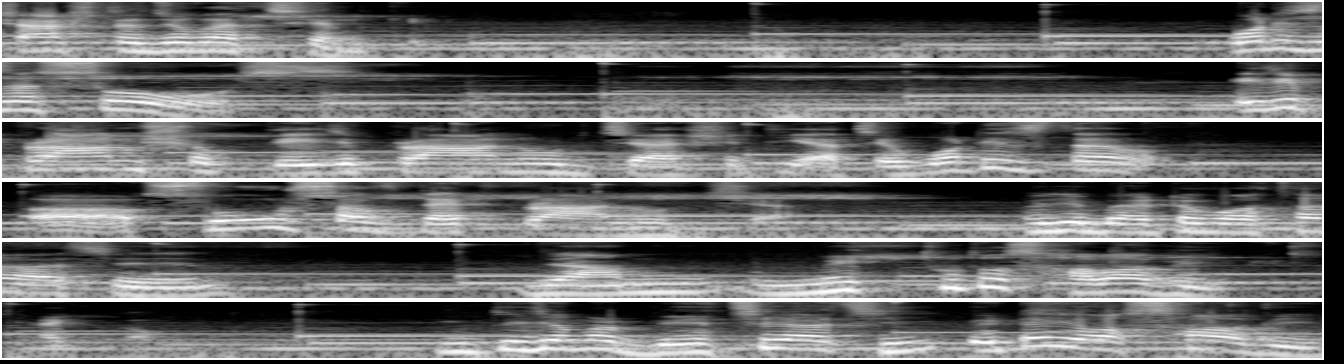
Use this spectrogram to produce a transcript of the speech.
শ্বাসটা যোগাচ্ছেন কে? হোয়াট ইজ দ্য সোর্স এই যে প্রাণ শক্তি এই যে প্রাণ ঊর্জা সেটি আছে। What is the source of that প্রাণ ঊর্জা? ওই যে একটা কথা আছে যে আম- মৃত্যু তো স্বাভাবিক। একদম। কিন্তু যে আমরা বেঁচে আছি এটাই অস্বাভাবিক।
